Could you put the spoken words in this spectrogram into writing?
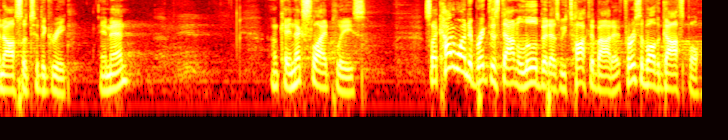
and also to the Greek. Amen? Okay, next slide, please. So I kind of wanted to break this down a little bit as we talked about it. First of all, the gospel.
